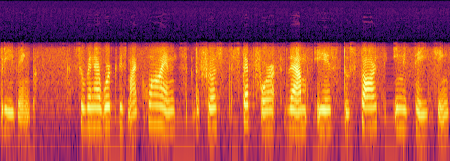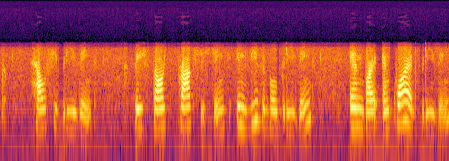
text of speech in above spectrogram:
breathing. So when I work with my clients, the first step for them is to start imitating healthy breathing. They start practicing invisible breathing and by and quiet breathing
